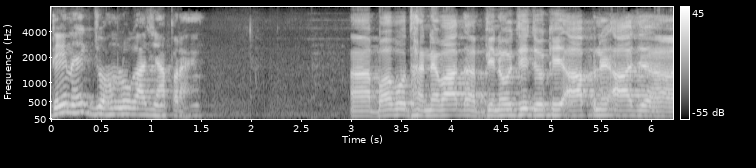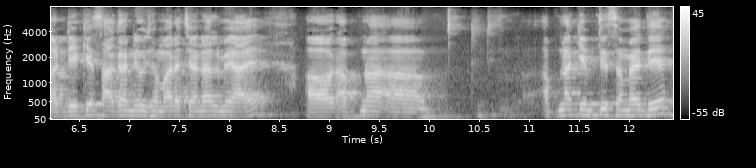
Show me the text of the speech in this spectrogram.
देन है जो हम लोग आज यहाँ पर आए। बहुत बहुत धन्यवाद विनोद जी जो कि आपने आज डी के सागर न्यूज़ हमारे चैनल में आए और अपना अपना कीमती समय दिए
